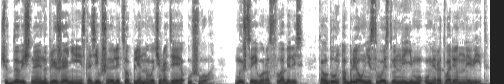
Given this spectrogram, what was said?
Чудовищное напряжение, исказившее лицо пленного чародея, ушло. Мышцы его расслабились, колдун обрел несвойственный ему умиротворенный вид.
